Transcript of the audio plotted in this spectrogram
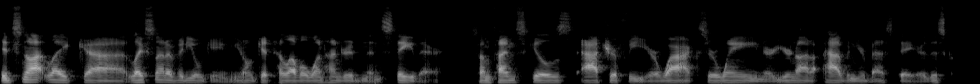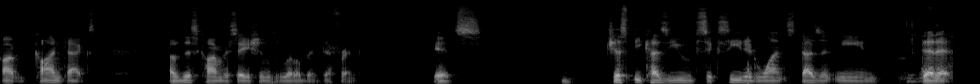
it's not like uh, life's not a video game. You don't get to level 100 and then stay there. Sometimes skills atrophy or wax or wane or you're not having your best day or this con- context of this conversation is a little bit different. It's just because you've succeeded once doesn't mean did it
